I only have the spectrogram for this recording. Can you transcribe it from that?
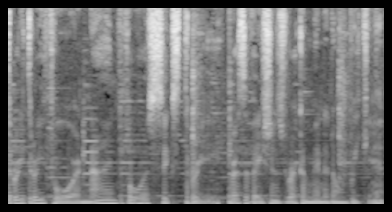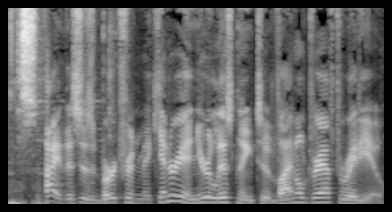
281-334-9463. Reservations recommended on weekends. Hi, this is Bertrand McHenry, and you're listening to Vinyl Draught Radio.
